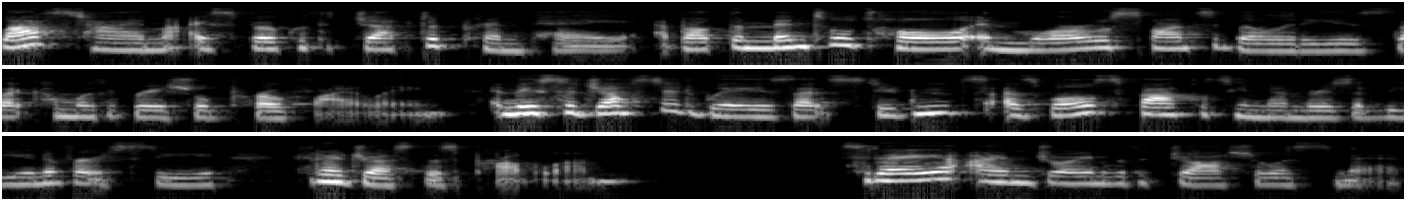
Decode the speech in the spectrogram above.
Last time, I spoke with Jeff Prempeh about the mental toll and moral responsibilities that come with racial profiling, and they suggested ways that students as well as faculty members of the university can address this problem. Today, I'm joined with Joshua Smith,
